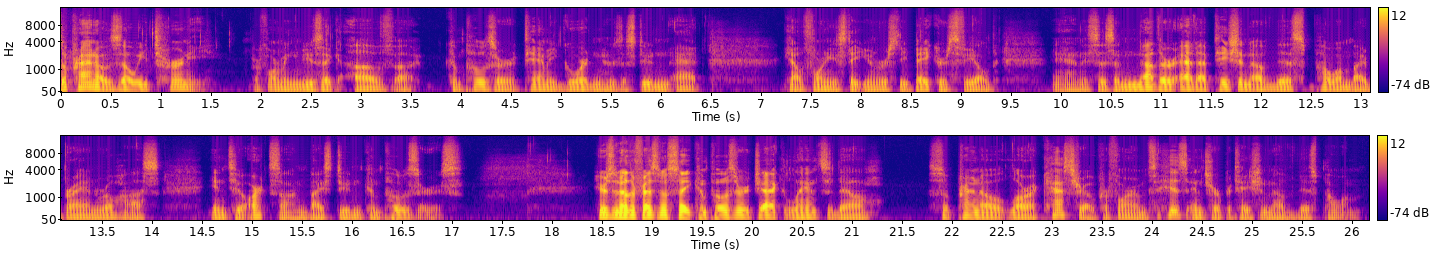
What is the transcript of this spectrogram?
Soprano Zoe Turney performing music of uh, composer Tammy Gordon, who's a student at California State University Bakersfield. And this is another adaptation of this poem by Brian Rojas into art song by student composers. Here's another Fresno State composer, Jack Lanzadel. Soprano Laura Castro performs his interpretation of this poem.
